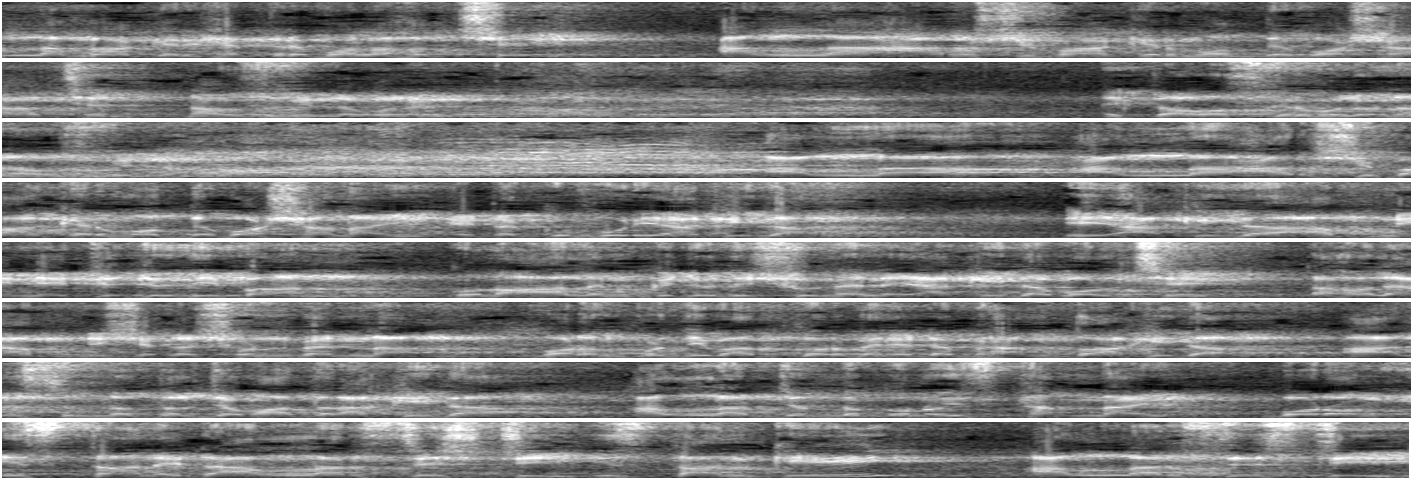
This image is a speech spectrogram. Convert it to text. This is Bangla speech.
আল্লাহ পাকের ক্ষেত্রে বলা হচ্ছে, আল্লাহ আরশি পাকের মধ্যে বসা আছেন। নাউজুবিল্লাহ বলেন। একটু আওয়াজ করে বলুন নাউজুবিল্লাহ। আল্লাহ আল্লাহ আরশি পাকের মধ্যে বসা নাই, এটা কুপুরি আকিদা। এই আকিদা আপনি নেটে যদি পান, কোনো আলেমকে যদি শুনেন এই আকিদা বলছে, তাহলে আপনি সেটা শুনবেন না, বরং প্রতিবাদ করবেন, এটা ভ্রান্ত আকিদা। আল সুন্নতল জমাতের আকিদা, আল্লাহর জন্য কোনো স্থান নাই, বরং স্থান এটা আল্লাহর সৃষ্টি। স্থান কি? আল্লাহর সৃষ্টি।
